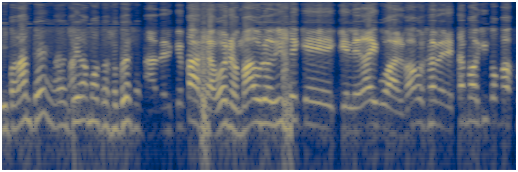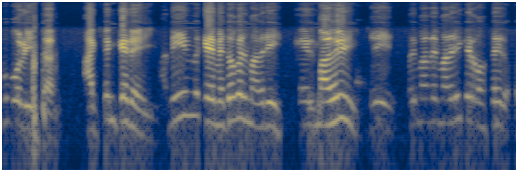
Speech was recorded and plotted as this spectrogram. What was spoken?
y, y para adelante, a ver si damos otra sorpresa. A ver qué pasa. Bueno, Mauro dice que, que le da igual. Vamos a ver, estamos aquí con más futbolistas. ¿A quién queréis? A mí que me toque el Madrid. El Madrid. Sí, soy más de Madrid que Roncero.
